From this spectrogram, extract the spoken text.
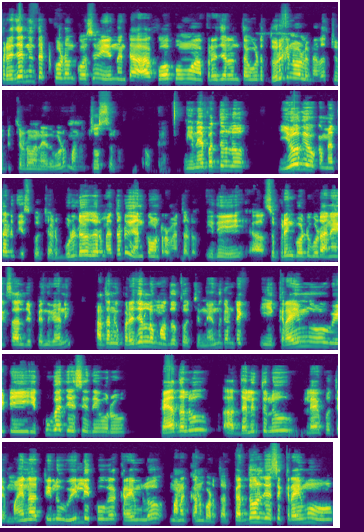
ప్రెజర్ని తట్టుకోవడం కోసం ఏంటంటే ఆ కోపము ఆ ప్రెజర్ అంతా కూడా దొరికిన వాళ్ళ మీద చూపించడం అనేది కూడా మనం చూస్తున్నాం. ఓకే. ఈ నేపథ్యంలో యోగి ఒక మెథడ్ తీసుకొచ్చాడు. బుల్డోజర్ మెథడ్ ఎన్కౌంటర్ మెథడ్ ఇది సుప్రీంకోర్టు కూడా అనేక సార్లు చెప్పింది కానీ అతనికి ప్రజల్లో మద్దతు వచ్చింది. ఎందుకంటే ఈ క్రైమ్ వీటి ఎక్కువగా చేసేది ఎవరు? పేదలు దళితులు లేకపోతే మైనార్టీలు వీళ్ళు ఎక్కువగా క్రైమ్లో మనకు కనబడతారు. పెద్దోళ్ళు చేసే క్రైమ్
